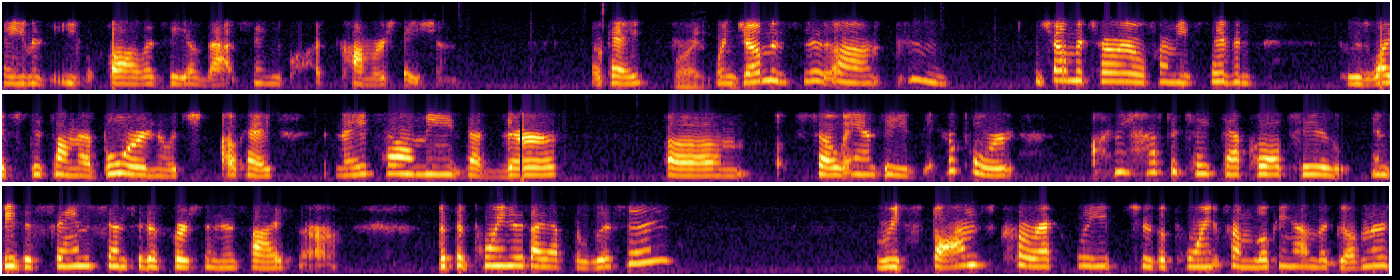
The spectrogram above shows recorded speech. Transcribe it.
same as equality of that same conversation. Okay right. when Joe, um, Joe Maturo from East Haven, whose wife sits on that board, and which okay, they tell me that they're um, so Andy, the airport, I have to take that call too and be the same sensitive person inside her. But the point is, I have to listen, respond correctly to the point from looking on the governor's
